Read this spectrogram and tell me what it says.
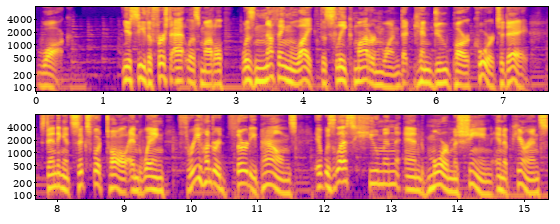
walk. You see, the first Atlas model was nothing like the sleek modern one that can do parkour today. Standing at 6 foot tall and weighing 330 pounds, it was less human and more machine in appearance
